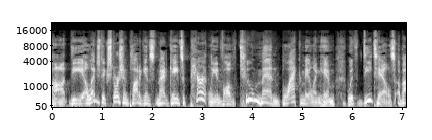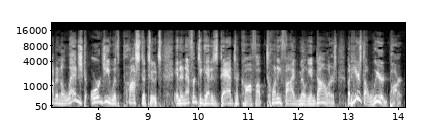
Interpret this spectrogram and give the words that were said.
uh, the alleged extortion plot against Matt Gaetz apparently involved two men blackmailing him with details about an alleged orgy with prostitutes in an effort to get his dad to cough up $25 million. But here's the weird part.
